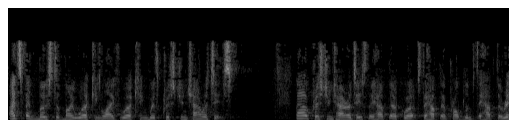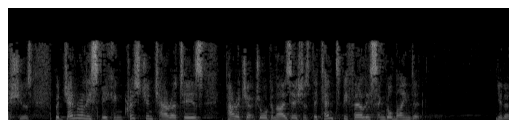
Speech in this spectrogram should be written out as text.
I'd spent most of my working life working with Christian charities. Now, Christian charities, they have their quirks, they have their problems, they have their issues. But generally speaking, Christian charities, parachurch organizations, they tend to be fairly single-minded. You know,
